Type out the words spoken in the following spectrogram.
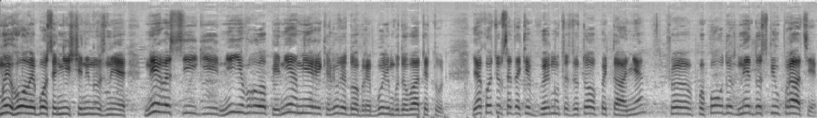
Ми голі боси ніщі не нужні ні Росії, ні Європі, ні Америки. Люди добрі, будемо будувати тут. Я хочу все-таки вернутися до того питання, що по поводу недоспівпраці.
